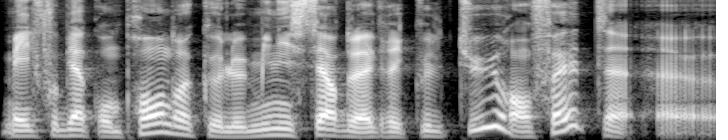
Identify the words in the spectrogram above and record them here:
Mais il faut bien comprendre que le ministère de l'Agriculture, en fait, euh,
